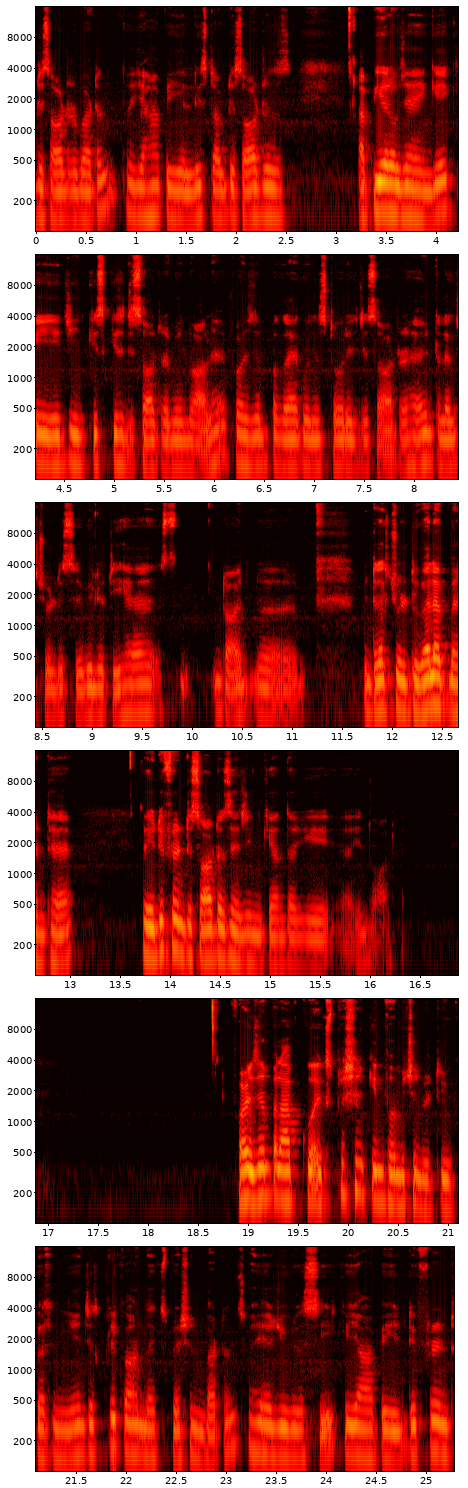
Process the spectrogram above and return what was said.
disorder button تو یہاں پہ یہ لسٹ آف ڈس آرڈرز اپیئر ہو جائیں گے کہ یہ جین کس کس ڈس آرڈر میں انوالو ہے for example glycogen storage disorder ہے انٹلیکچوئل ڈسیبلٹی ہے انٹلیکچوئل ڈیولپمنٹ ہے. تو یہ ڈفرینٹ ڈس آرڈرز ہیں جن کے اندر یہ انوالو ہے فار ایگزامپل آپ کو ایکسپریشن کی انفارمیشن ریٹریو کرنی ہے. Just click on the expression button so here you will see کہ یہاں پہ ڈفرینٹ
